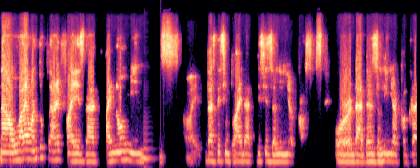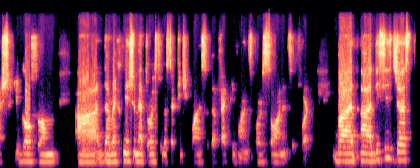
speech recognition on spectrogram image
Now, what I want to clarify is that by no means uh, does this imply that this is a linear process or that there's a linear progression. You go from uh, the recognition networks to the strategic ones to the affective ones, or so on and so forth. But uh, this is just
